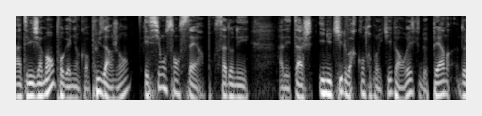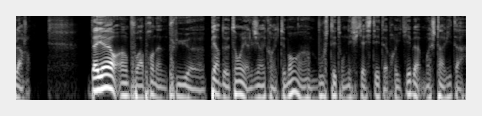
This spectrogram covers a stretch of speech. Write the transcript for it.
intelligemment pour gagner encore plus d'argent. Et si on s'en sert pour s'adonner à des tâches inutiles, voire contre-productives, bah, on risque de perdre de l'argent. D'ailleurs, hein, pour apprendre à ne plus euh, perdre de temps et à le gérer correctement, hein, booster ton efficacité et ta productivité, bah, moi je t'invite à,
